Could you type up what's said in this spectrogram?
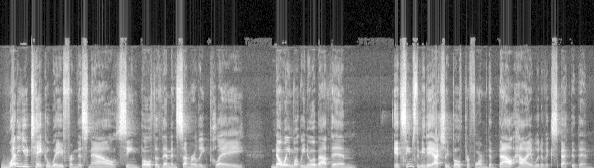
What do you take away from this now, seeing both of them in summer league play, knowing what we knew about them? It seems to me they actually both performed about how I would have expected them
